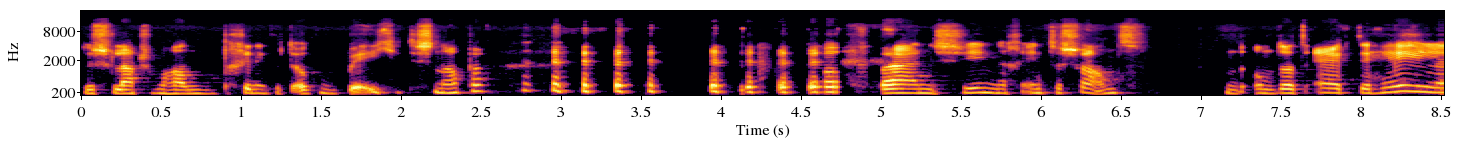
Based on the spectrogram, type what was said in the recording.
Dus langzamerhand begin ik het ook een beetje te snappen. Waanzinnig interessant. Om- Omdat eigenlijk de hele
